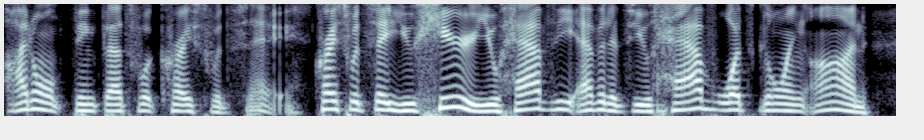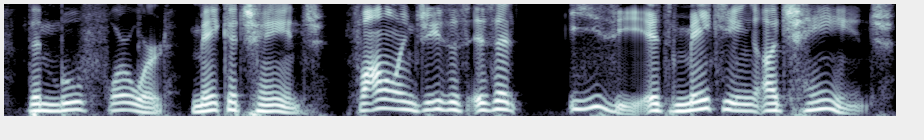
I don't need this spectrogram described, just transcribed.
I don't think that's what Christ would say. Christ would say, You hear, you have the evidence, you have what's going on, then move forward, make a change. Following Jesus isn't easy, it's making a change.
